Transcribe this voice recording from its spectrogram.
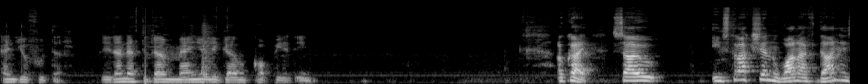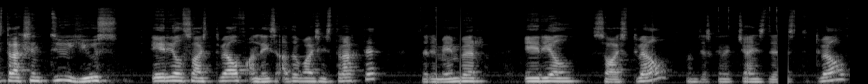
and your footer. You don't have to go manually go and copy it in. Okay, so instruction one I've done. Instruction two, use Arial size 12 unless otherwise instructed. So remember, Arial size 12. I'm just going to change this to 12.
